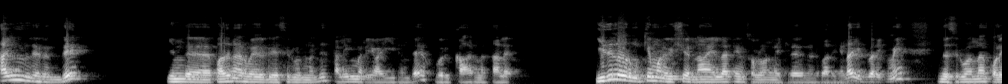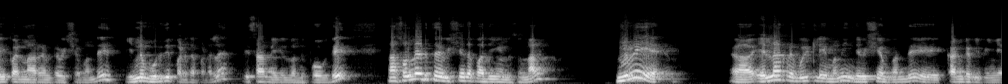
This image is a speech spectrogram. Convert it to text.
டைம்ல இருந்து இந்த பதினாறு வயதுடைய சிறுவன் வந்து தலைமறையாகி இருந்த ஒரு காரணத்தால. இதுல ஒரு முக்கியமான விஷயம் நான் எல்லாத்தையும் சொல்லணும்னு நினைக்கிறது பாத்தீங்கன்னா இது வரைக்குமே இந்த சிறுவன் தான் கொலை பண்ணார் என்ற விஷயம் வந்து இன்னும் உறுதிப்படுத்தப்படல. விசாரணைகள் வந்து போகுது. நான் சொல்ல எடுத்த விஷயத்தை பார்த்தீங்கன்னு சொன்னால் நிறைய எல்லாரோட வீட்லயும் வந்து இந்த விஷயம் வந்து கண்டுபிடிப்பீங்க.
